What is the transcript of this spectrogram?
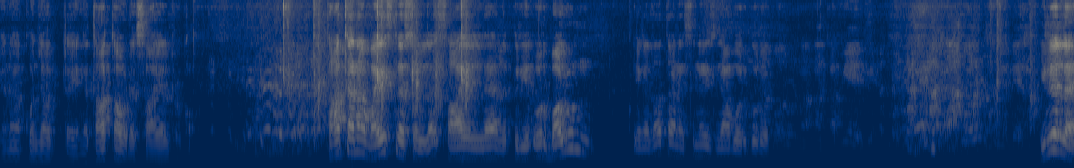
ஏன்னா கொஞ்சம் அவர்கிட்ட எங்கள் தாத்தாவோட சாயல் இருக்கும். தாத்தானா வயசில் சொல்ல சாயல்ல அந்த பெரிய ஒரு பலூன் எங்கள் தாத்தா எனக்கு சின்ன வயசு ஞாபகம் இருக்கு ஒரு இல்லை இல்லை.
